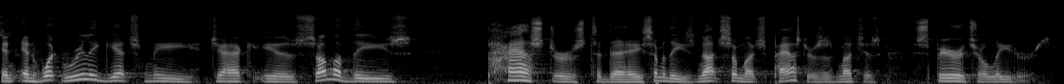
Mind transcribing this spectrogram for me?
And, and what really gets me, Jack, is some of these pastors today, some of these, not so much pastors as much as spiritual leaders,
